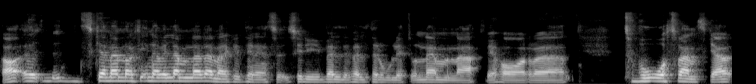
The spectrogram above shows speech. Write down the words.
ja, eh, ska jag nämna innan vi lämnar den här rekryteringen så, så är det ju väldigt, väldigt roligt att nämna att vi har eh, två svenskar.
